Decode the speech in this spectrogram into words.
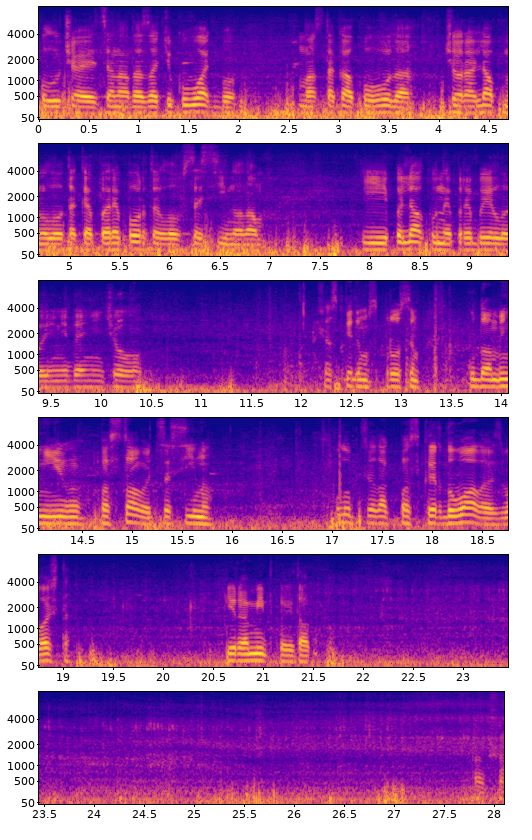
Получається, треба затюкувати, бо у нас така погода. Вчора ляпнуло, таке перепортило все сіно нам. І пиляку не прибило, і ніде нічого. Зараз підемо спросимо, куди мені його поставити, це сіно. Хлопці так поскердували, ось бачите. Пірамідкою так. Так що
